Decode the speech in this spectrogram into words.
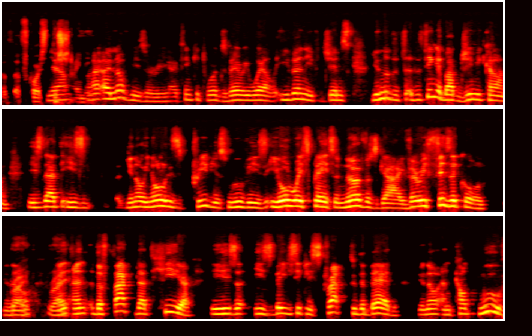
of, of course The Shining. I, I love Misery. I think it works very well, even if James. You know, the, the thing about Jimmy Caan is that he's, you know, in all his previous movies, he always plays a nervous guy, very physical. You know, Right, right. and, and the fact that here is is basically strapped to the bed, you know, and can't move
